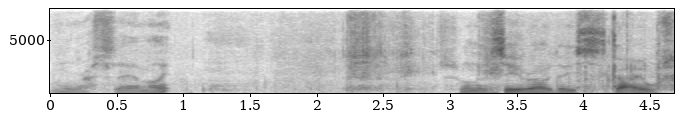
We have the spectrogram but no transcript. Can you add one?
Rest there, mate. Just want to zero these scales.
